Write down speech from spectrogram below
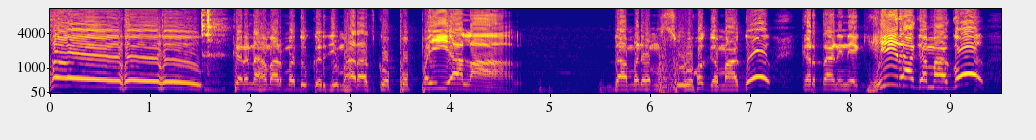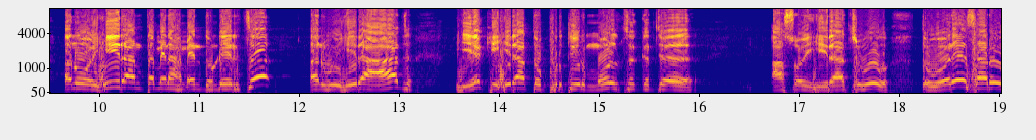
हो, हो, हो, हो। करण हमार मधुकर जी महाराज को पपैया लाल। दामने सुहो गमागो करताणी ने एक हीरा गमागो अनु हीरा तमेन हमेन धुंडेरच अनु हीरा आज एक हीरा तो पृथ्वीवर मोलच कच आसो हीरा चू तो ओरे सारू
